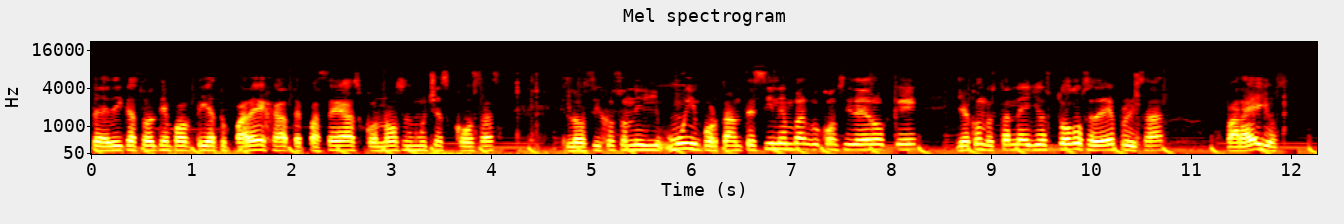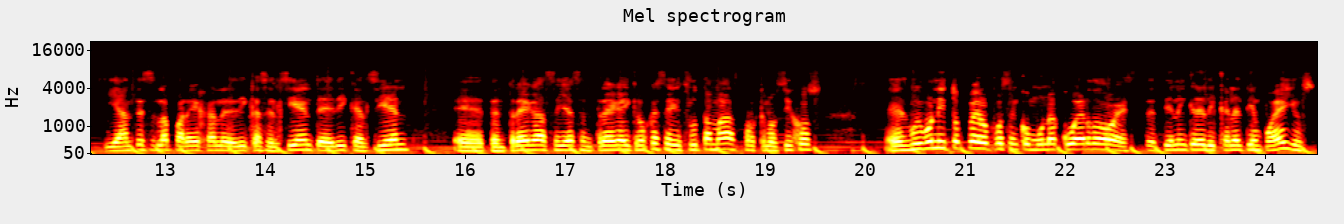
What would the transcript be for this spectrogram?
te dedicas todo el tiempo a ti y a tu pareja, te paseas, conoces muchas cosas. Los hijos son muy importantes, sin embargo considero que ya cuando están ellos todo se debe priorizar para ellos. Y antes es la pareja, le dedicas el 100, te dedica el 100, eh, te entregas, ella se entrega y creo que se disfruta más porque los hijos es muy bonito, pero pues en común acuerdo este, tienen que dedicarle el tiempo a ellos.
